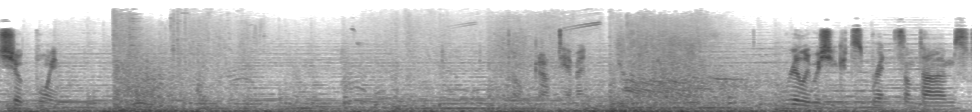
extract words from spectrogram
Choke point. Oh god damn it. Really wish you could sprint sometimes.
